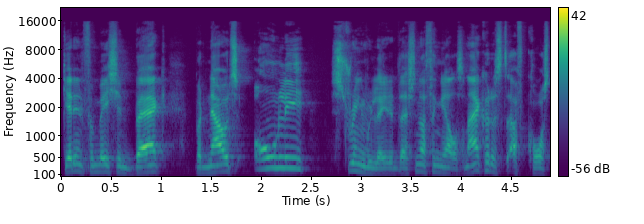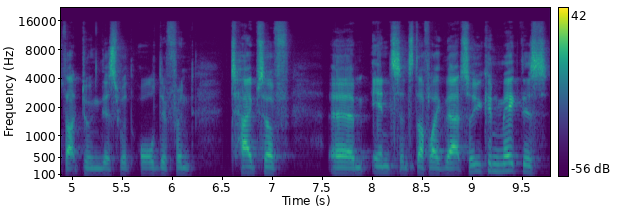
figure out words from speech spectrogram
get information back, but now it's only string related. There's nothing else. And I could, of course, start doing this with all different types of um, ints and stuff like that. So you can make this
